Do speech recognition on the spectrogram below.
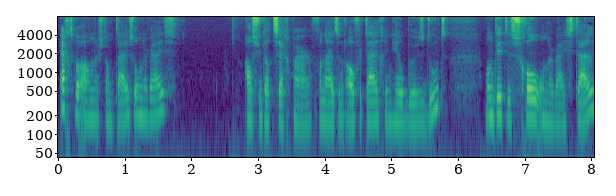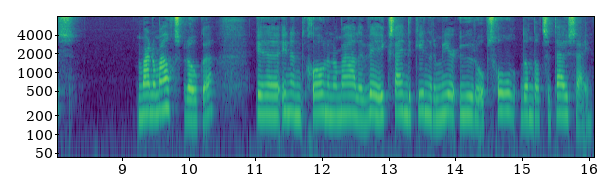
echt wel anders dan thuisonderwijs. Als je dat zeg maar vanuit een overtuiging heel bewust doet. Want dit is schoolonderwijs thuis. Maar normaal gesproken, eh, in een gewone normale week zijn de kinderen meer uren op school dan dat ze thuis zijn.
